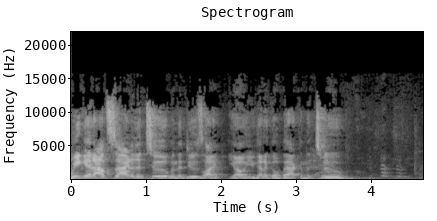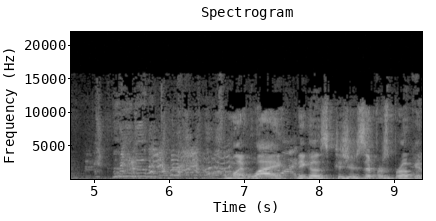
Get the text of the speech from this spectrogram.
We get outside of the tube and the dude's like, yo, you gotta go back in the tube. I'm like, why? And he goes, because your zipper's broken.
